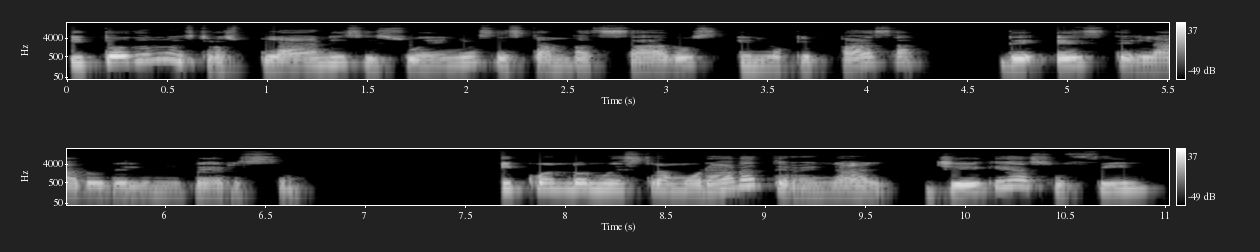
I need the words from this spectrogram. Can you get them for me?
Y todos nuestros planes y sueños están basados en lo que pasa de este lado del universo. Y cuando nuestra morada terrenal llegue a su fin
